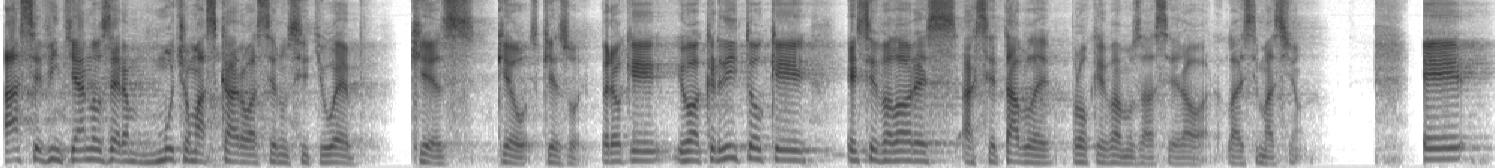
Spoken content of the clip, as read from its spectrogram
hace 20 años era mucho más caro hacer un sitio web que es, que es hoy. Pero que yo acredito que ese valor es aceptable por lo que vamos a hacer ahora, la estimación. Eh,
